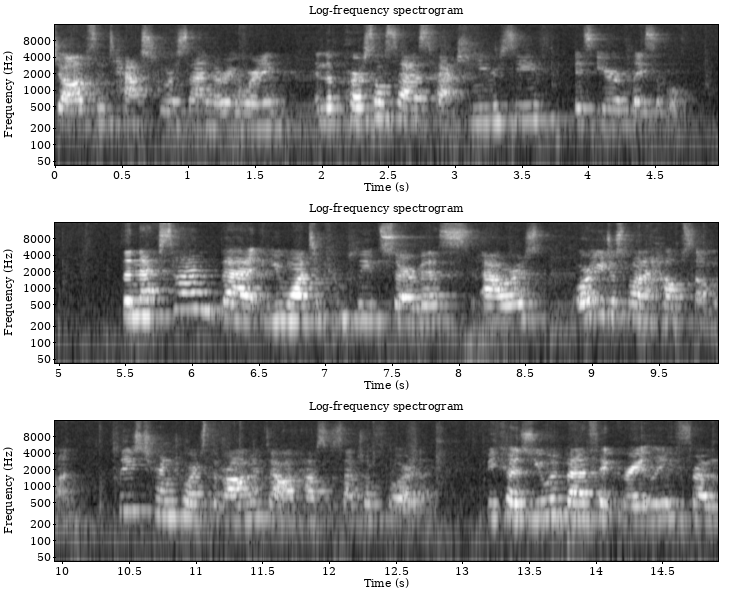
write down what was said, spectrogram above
jobs and tasks you are assigned are rewarding, and the personal satisfaction you receive is irreplaceable. The next time that you want to complete service hours, or you just want to help someone, please turn towards the Ronald McDonald House of Central Florida, because you would benefit greatly from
